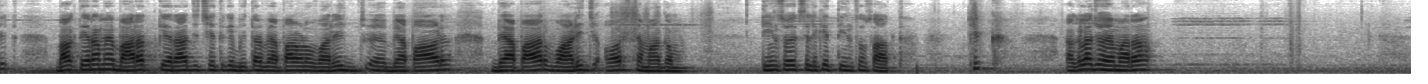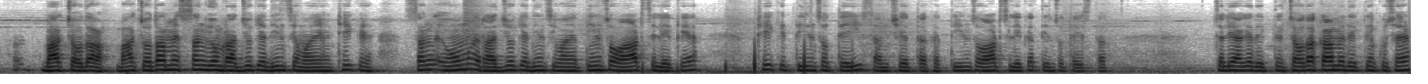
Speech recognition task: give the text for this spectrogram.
ठीक? भाग तेरह में, भारत के राज्य क्षेत्र के भीतर व्यापार और वाणिज्य व्यापार व्यापार, वाणिज्य और समागम। तीन सौ एक से लेकर तीन सौ सात। ठीक? अगला जो है हमारा, भाग चौदह। भाग चौदह में संघ एवं राज्यों के अधीन सेवाएँ हैं। ठीक है? संघ एवं राज्यों के अधीन सेवाएँ तीन सौ आठ से लेकर ठीक है, तीन सौ तेईस अनुच्छेद तक है। तीन सौ आठ से लेकर तीन सौ तेईस तक। चलिए आगे देखते हैं। चौदह का में देखते हैं कुछ है।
